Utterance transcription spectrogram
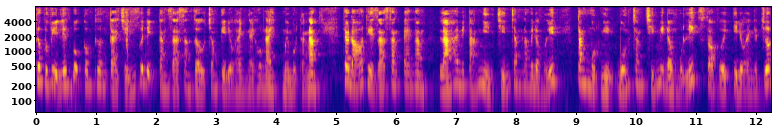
Thưa quý vị, Liên Bộ Công Thương Tài chính quyết định tăng giá xăng dầu trong kỳ điều hành ngày hôm nay 11 tháng 5. Theo đó, thì giá xăng E5 là 28.950 đồng một lít, tăng 1.490 đồng một lít so với kỳ điều hành lần trước.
